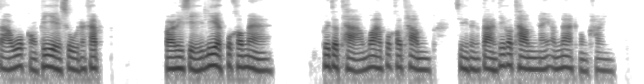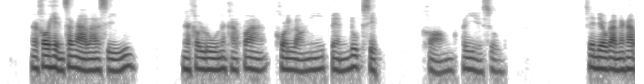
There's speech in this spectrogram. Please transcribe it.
สาวกของพระเยซูนะครับฟาริสีเรียกพวกเขามา เพื่อจะถามว่าพวกเขาทำสิ่งต่างๆ ที่เขาทำในอำนาจของใคร และเขาเห็นสง่าราศีและเขารู้นะครับว่าคนเหล่านี้เป็นลูกศิษย์ของพระเยซู เช่นเดียวกันนะครับ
